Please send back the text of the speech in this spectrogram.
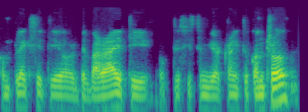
complexity or the variety of the system you're trying to control.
